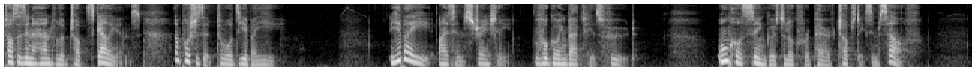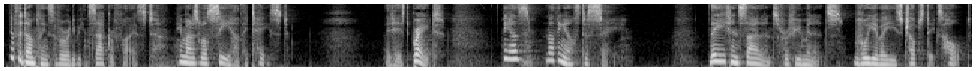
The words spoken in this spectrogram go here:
tosses in a handful of chopped scallions, and pushes it towards Yibai. Yibai eyes him strangely before going back to his food. Wen Sing goes to look for a pair of chopsticks himself. If the dumplings have already been sacrificed, he might as well see how they taste. They taste great. He has nothing else to say. They eat in silence for a few minutes before Yibai's chopsticks halt.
